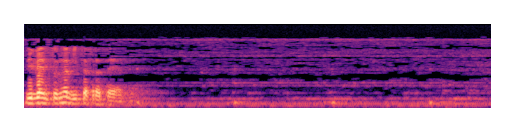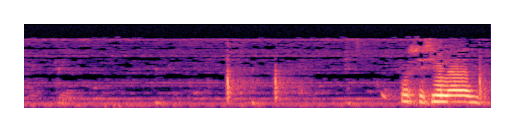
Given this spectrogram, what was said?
diventa una vita fraterna. Forse sia una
